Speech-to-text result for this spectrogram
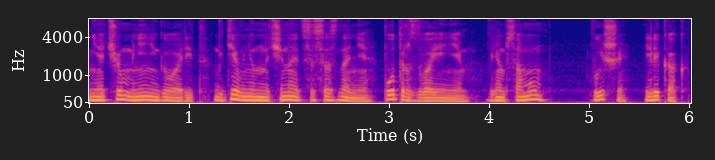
ни о чем мне не говорит. Где в нем начинается сознание? Под раздвоением? В нем самом? Выше или как?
